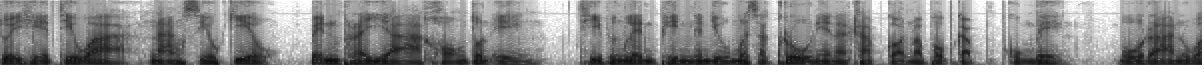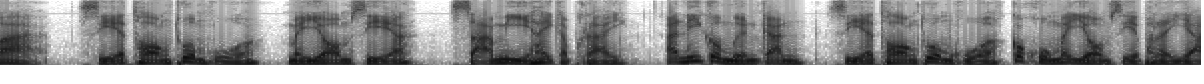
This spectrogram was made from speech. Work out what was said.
ด้วยเหตุที่ว่านางเสียวเกี้ยว เป็นภรรยาของตนเอง ที่เพิ่งเล่นพินกันอยู่เมื่อสักครู่เนี่ยนะครับ ก่อนมาพบกับกุงเบ้งโบราณว่าเสียทองท่วมหัว ไม่ยอมเสียสามีให้กับใคร อันนี้ก็เหมือนกันเสียทองท่วมหัว ก็คงไม่ยอมเสียภรรยา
